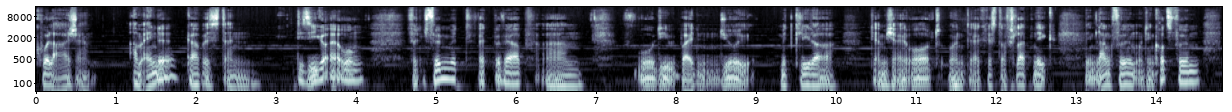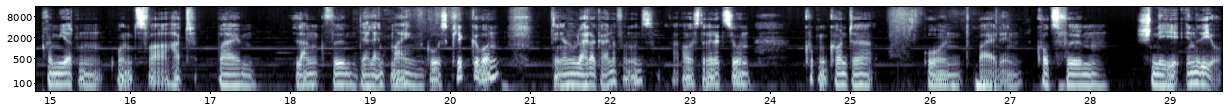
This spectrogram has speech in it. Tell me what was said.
Collage. Am Ende gab es dann die Siegerehrung für den Filmwettbewerb, ähm, wo die beiden Jurymitglieder, der Michael Ort und der Christoph Schlatnik, den Langfilm und den Kurzfilm prämierten. Und zwar hat beim Langfilm Der Landmine Goes Click gewonnen, den ja nun leider keiner von uns aus der Redaktion gucken konnte und bei den Kurzfilmen Schnee in Rio.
